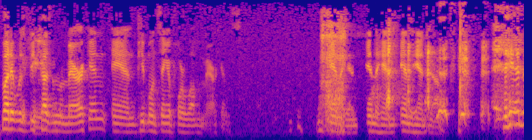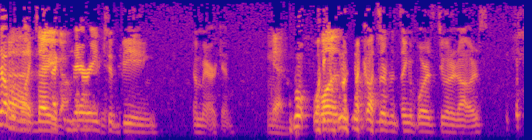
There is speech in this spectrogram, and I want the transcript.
but it was Good for you. because I'm American and people in Singapore love Americans. And the hand, and the hand, and the hand job. The hand job was Uh, like there you go. secondary to being American. Yeah. Well, like, Well- my concert in Singapore is two hundred dollars.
